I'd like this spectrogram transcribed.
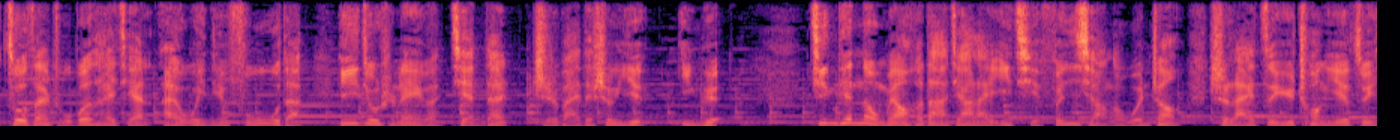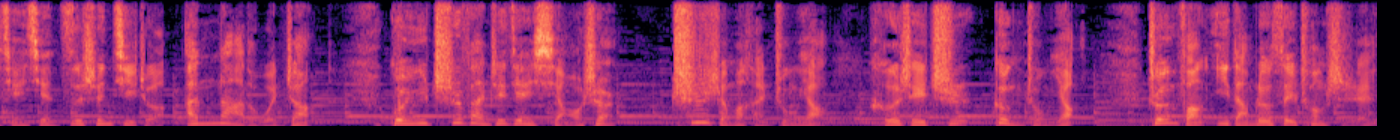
坐在主播台前来为您服务的，依旧是那个简单直白的声音映月。今天呢，我们要和大家来一起分享的文章，是来自于创业最前线资深记者安娜的文章，关于吃饭这件小事儿，吃什么很重要，和谁吃更重要。专访 EWC 创始人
